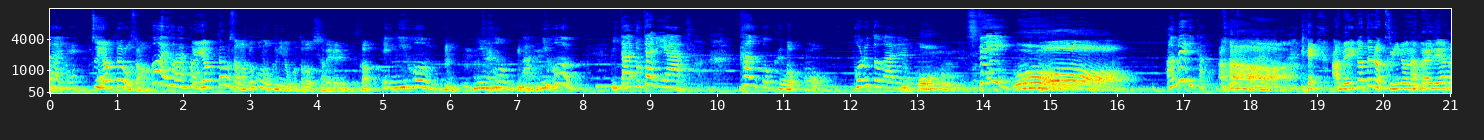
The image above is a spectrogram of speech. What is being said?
さいね。つヤク太郎さん。はいはいはい。えヤク太郎さんはどこの国の言葉を喋れるんですか？え日本。うん。日本。あ日本。イタイタリア。韓国。おポルトガル。お。スペイン。おおアメリカ。あアメリカというのは国の名前であって。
